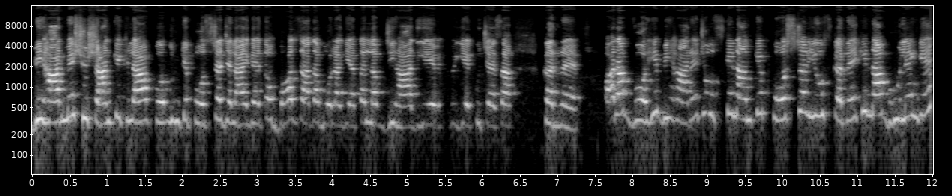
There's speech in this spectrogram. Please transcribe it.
बिहार में सुशांत के खिलाफ उनके पोस्टर जलाए गए तो बहुत ज़्यादा बोला गया था, लव जिहाद, ये ये कुछ ऐसा कर रहे हैं। और अब वही बिहार है जो उसके नाम के पोस्टर यूज़ कर रहे हैं कि ना भूलेंगे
